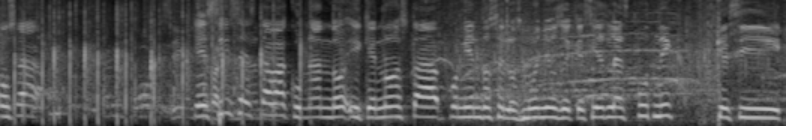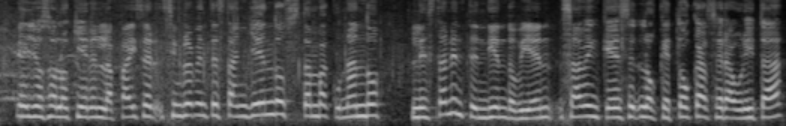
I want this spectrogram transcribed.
O sea, que sí se está vacunando y que no está poniéndose los moños de que si es la Sputnik, que si ellos solo quieren la Pfizer, simplemente están yendo, se están vacunando, le están entendiendo bien, saben que es lo que toca hacer ahorita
